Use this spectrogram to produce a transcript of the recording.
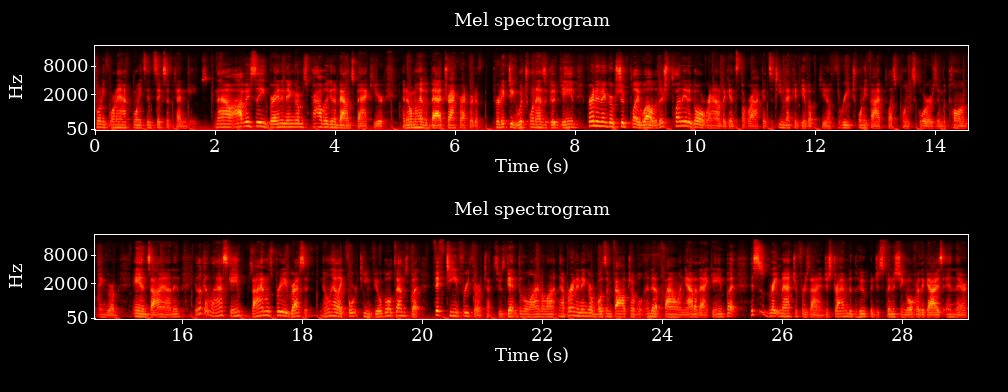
24 and a half points in six of 10 games. Now, obviously, Brandon Ingram's probably going to bounce back here. I normally have a bad track record of predicting which one has a good game. Brandon Ingram should play well, but there's plenty to go around against the Rockets, a team that could give up, you know, three 25 plus point scorers in McCollum, Ingram, and Zion. And you look at last game, Zion was pretty aggressive. He only had like 14 field goal attempts, but 15 free throw attempts. He was getting to the line a lot. Now, Brandon Ingram was in foul trouble, ended up fouling out of that game, but this is a great matchup for Zion, just driving to the hoop and just finishing over the guys in there.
